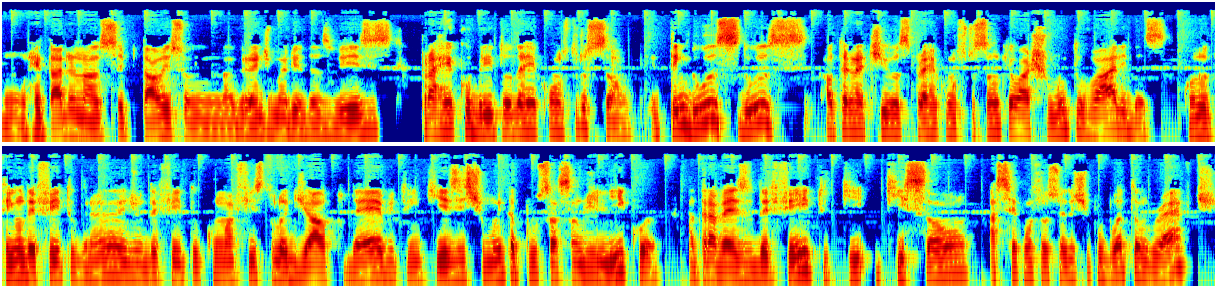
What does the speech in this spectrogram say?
um retalho nasoceptal, isso na grande maioria das vezes, para recobrir toda a reconstrução. E tem duas, duas alternativas para reconstrução que eu acho muito válidas. Quando tem um defeito grande, um defeito com uma fístula de alto débito, em que existe muita pulsação de líquor através do defeito, que, que são as reconstruções do tipo button graft,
